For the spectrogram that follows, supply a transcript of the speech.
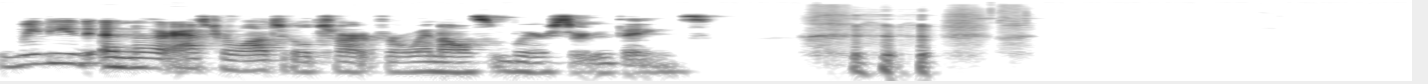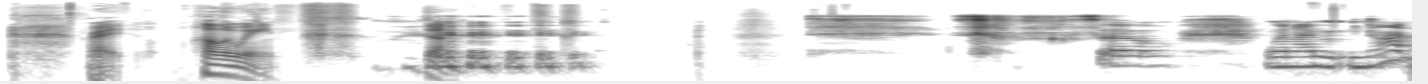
We need another astrological chart for when I'll wear certain things. right, Halloween. So, when I'm not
